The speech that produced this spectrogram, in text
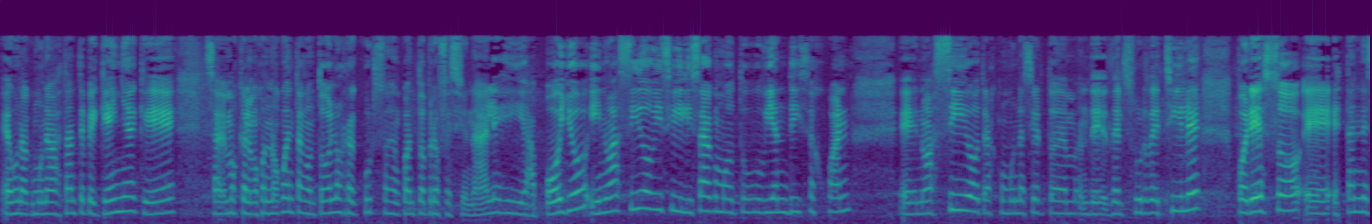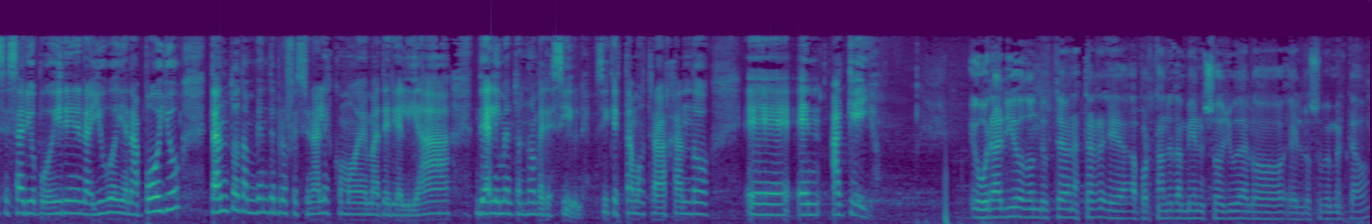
es una comuna bastante pequeña que sabemos que a lo mejor no cuenta con todos los recursos en cuanto a profesionales y apoyo y no ha sido visibilizada, como tú bien dices, Juan, eh, no ha sido otras comunas cierto del sur de Chile. Por eso eh, es tan necesario poder ir en ayuda y en apoyo, tanto también de profesionales como de materialidad, de alimentos no perecibles. Así que estamos trabajando eh, en aquello horario donde ustedes van a estar eh, aportando también su ayuda en los, supermercados?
